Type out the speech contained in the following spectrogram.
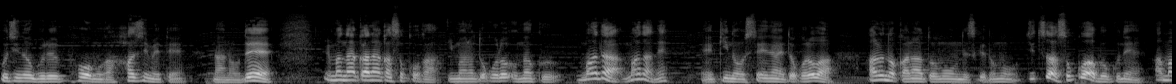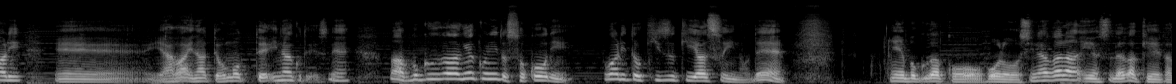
うちのグループホームが初めてなので、ま、なかなかそこが今のところうまくまだまだね、機能していないところはあるのかなと思うんですけども実はそこは僕ねあまり、えー、やばいなって思っていなくてですねまあ僕が逆に言うとそこに割と気づきやすいのでえー、僕がこうフォローしながら安田が計画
